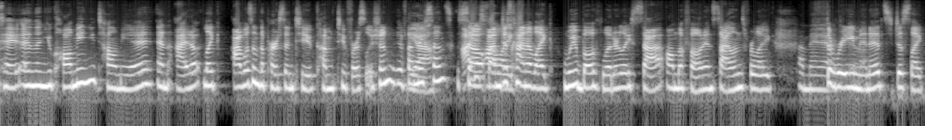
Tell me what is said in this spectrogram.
Okay, and then you call me and you tell me it, and I don't like. I wasn't the person to come to for a solution, if that Yeah. makes sense. So just I'm just like- kind of like we both literally sat on the phone in silence for like A minute. three minutes, just like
